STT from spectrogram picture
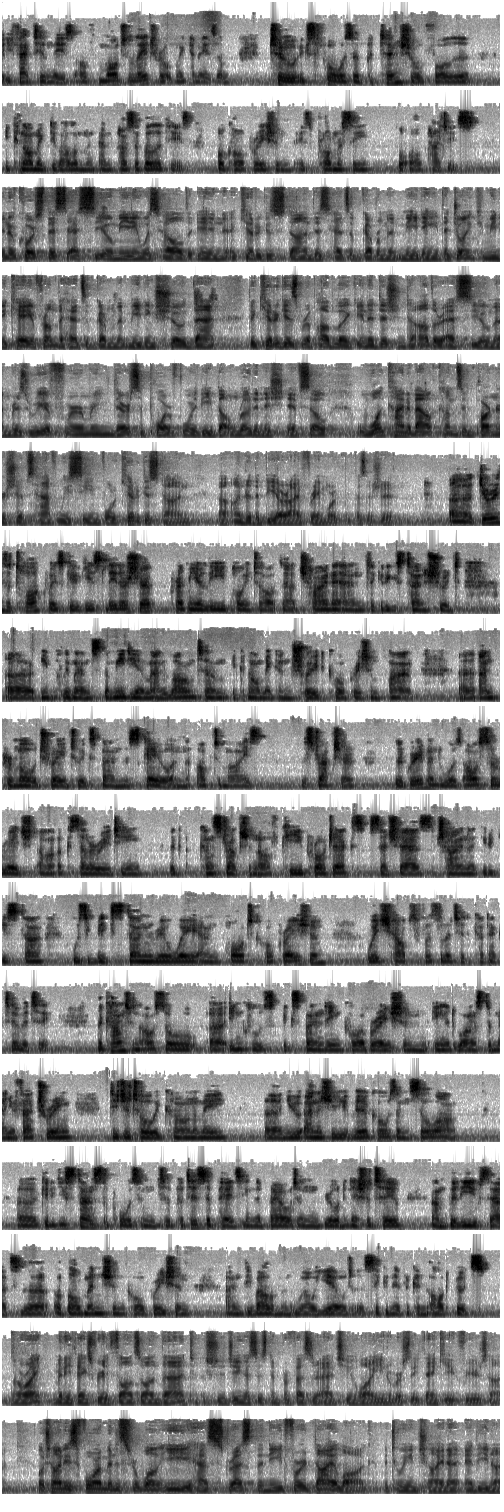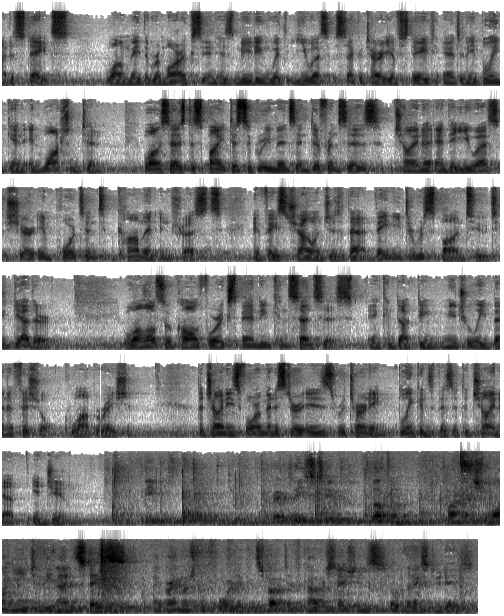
effectiveness of multilateral mechanism to explore the potential for the economic development and possibilities for cooperation is promising for all parties. And of course, this SCO meeting was held in Kyrgyzstan, this heads of government meeting. The joint communique from the heads of government meeting showed that the Kyrgyz Republic, in addition to other SCO members, reaffirming their support for the Belt and Road Initiative. So, what kind of outcomes and partnerships have we seen for Kyrgyzstan uh, under the BRI framework, Professor Shi? Uh, during the talk with Kyrgyz leadership, Premier Li pointed out that China and Kyrgyzstan should uh, implement the medium and long-term economic and trade cooperation plan uh, and promote trade to expand the scale and optimize the structure. The agreement was also reached on accelerating the construction of key projects such as China-Kyrgyzstan, Uzbekistan railway and port cooperation, which helps facilitate connectivity. The content also uh, includes expanding collaboration in advanced manufacturing, digital economy, uh, new energy vehicles, and so on. Uh, Kyrgyzstan supports and participates in the Belt and Road Initiative and believes that the above-mentioned cooperation and development will yield significant outputs. All right. Many thanks for your thoughts on that. Shi Jing, Assistant Professor at Tsinghua University, thank you for your time. Well, Chinese Foreign Minister Wang Yi has stressed the need for a dialogue between China and the United States. Wang made the remarks in his meeting with U.S. Secretary of State Antony Blinken in Washington. Wang says despite disagreements and differences, China and the U.S. share important common interests and face challenges that they need to respond to together. Wang also called for expanding consensus and conducting mutually beneficial cooperation. The Chinese foreign minister is returning Blinken's visit to China in June. Good evening. I'm very pleased to welcome Foreign Minister Wang Yi to the United States. I very much look forward to constructive conversations over the next two days.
